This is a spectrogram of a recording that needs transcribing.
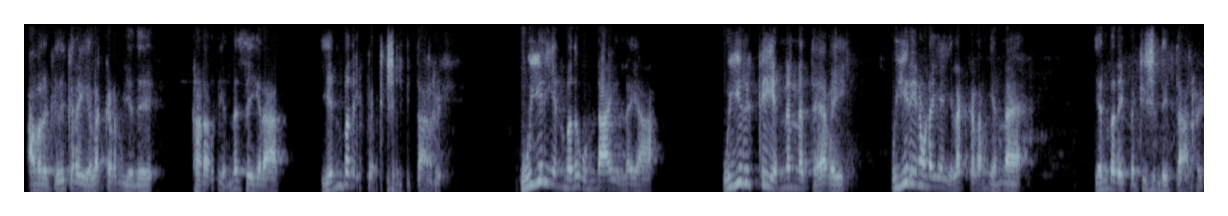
அவருக்கு இருக்கிற இலக்கணம் எது? கடவுள் என்ன செய்கிறார்? என்பதை பற்றி சிந்தித்தார்கள். உயிர் என்பது உண்டா இல்லையா? உயிருக்கு என்னென்ன தேவை? உயிரினுடைய இலக்கணம் என்ன? என்பதை பற்றி சிந்தித்தார்கள்.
